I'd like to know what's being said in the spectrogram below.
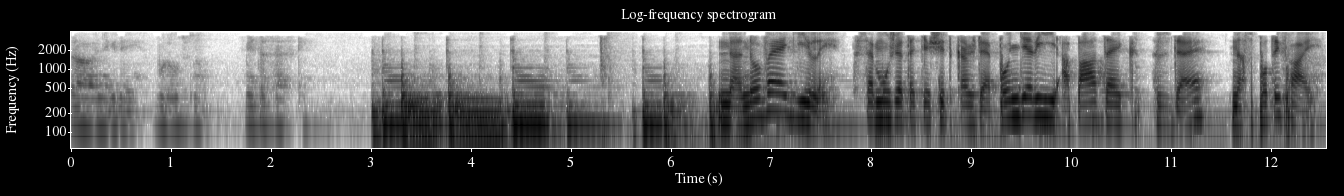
eh, někdy v budoucnu. Mějte se hezky. Na nové díly se můžete těšit každé pondělí a pátek zde na Spotify.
